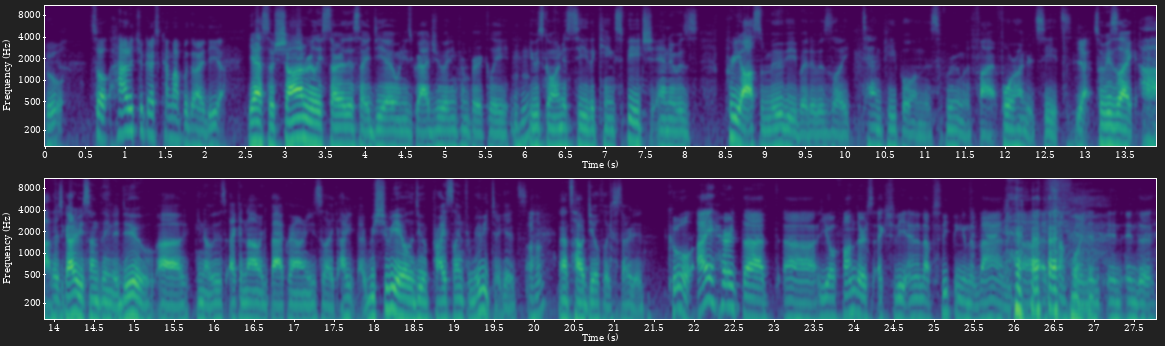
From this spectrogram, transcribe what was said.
Cool. So how did you guys come up with the idea? Yeah, so Sean really started this idea when he was graduating from Berkeley. Mm -hmm. He was going to see The King's Speech, and it was pretty awesome movie, but it was like 10 people in this room of five, 400 seats. Yeah. So he's like, ah, there's got to be something to do. Uh, you know, his economic background. He's like, I, I, we should be able to do a Priceline for movie tickets. Uh -huh. And that's how Dealflicks started. Cool. I heard that uh, your founders actually ended up sleeping in the van uh, at some point in, in, in, the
